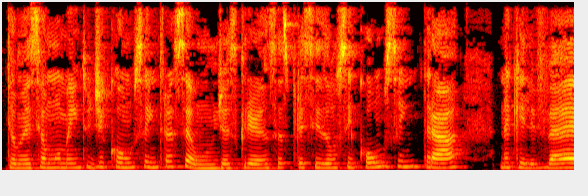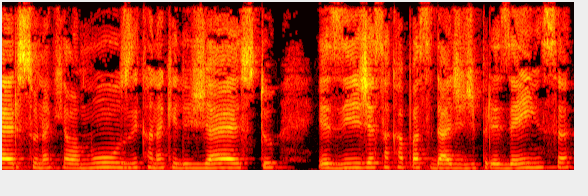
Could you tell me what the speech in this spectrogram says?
Então, esse é um momento de concentração, onde as crianças precisam se concentrar naquele verso, naquela música, naquele gesto exige essa capacidade de presença,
